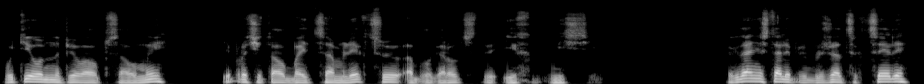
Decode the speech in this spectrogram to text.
В пути он напевал псалмы и прочитал бойцам лекцию о благородстве их миссии. Когда они стали приближаться к цели,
